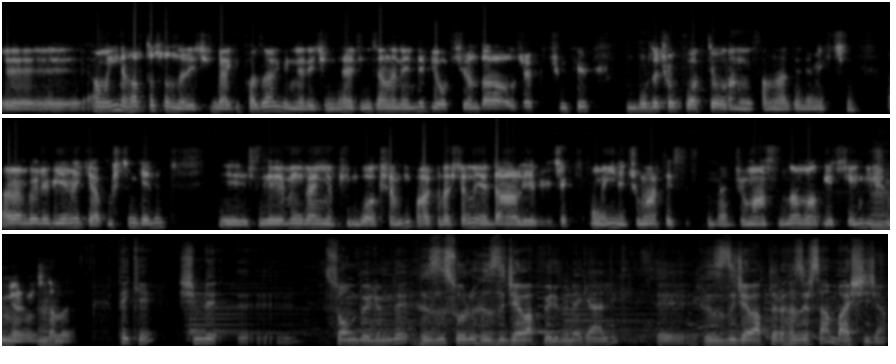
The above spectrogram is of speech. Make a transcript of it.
Ee, ama yine hafta sonları için belki pazar günleri için evet insanların elinde bir opsiyon daha olacak. Çünkü burada çok vakti olan insanlar denemek için. Ben böyle bir yemek yapmıştım gelin e, size yemeği ben yapayım bu akşam deyip arkadaşlarını evde ağırlayabilecek. Ama yine cumartesinden, cumasından vazgeçeceğini düşünmüyorum insanların. Peki şimdi e, son bölümde hızlı soru hızlı cevap bölümüne geldik. E, hızlı cevapları hazırsan başlayacağım.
